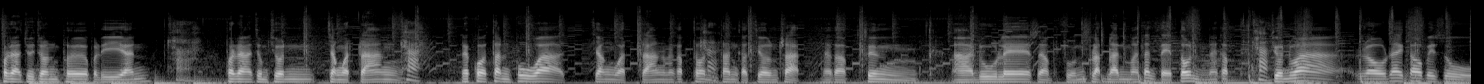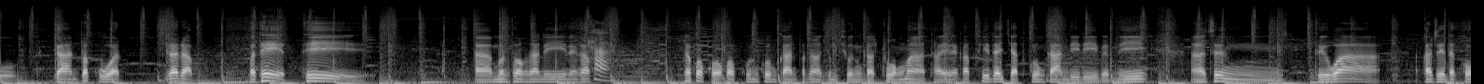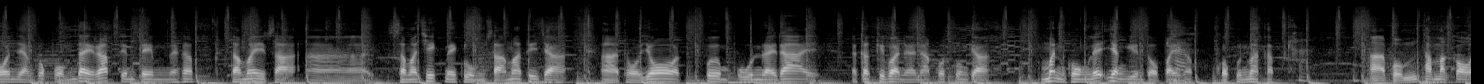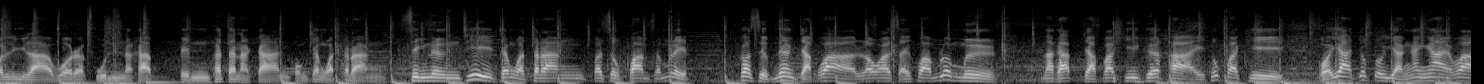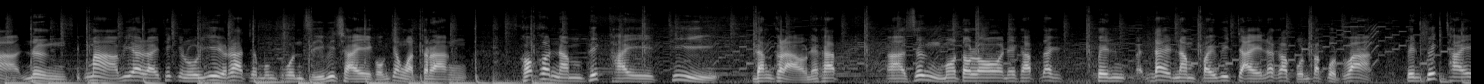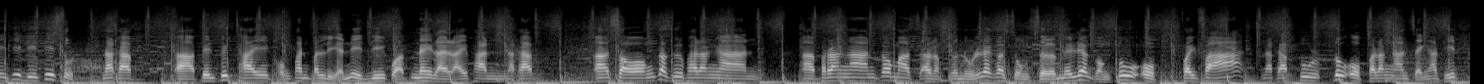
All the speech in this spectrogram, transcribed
พระราชุมชนอำเพอประเหรียญค่ะ พระราชุมชนจังหวัดตรัง ค่ะ แล้วก็ท่านผู้ว่า จังหวัดตรังนะครับท่านค่ะท่านกัจจรศักดิ์นะครับ ซึ่งอ่าดูแลสนับสนุนผลักดันมาตั้งแต่ต้นนะครับค่ะจนว่าเราได้เข้าไปสู่การประกวดระดับประเทศที่อ่าเมืองทองธานีนะครับค่ะแล้วก็ขอขอบคุณกรมการพัฒนาชุมชนกระทรวงมหาดไทยนะครับ ที่ได้จัดโครงการดีๆ แบบนี้อ่าซึ่งถือว่าเกษตรกรอย่างพวกผมได้รับเต็มๆนะครับทำให้สาอ่าสมาชิกในกลุ่มสามารถที่จะอ่า ต่อยอดเพิ่มพูนรายได้แล้วก็คิดว่าในอนาคตคงจะมั่นคงและยั่งยืนต่อไปครับ ขอบคุณมากครับค่ะอ่าผมธรรมกรลีลาวรกุลนะครับ เป็นพัฒนาการของจังหวัดตรัง สิ่งหนึ่งที่จังหวัดตรังประสบความสำเร็จ ก็สืบเนื่องจากว่าเราอาศัยความร่วมมือนะครับ จากภาคีเครือข่ายทุกภาคีขออนุญาตยกตัวอย่างง่าย ๆ ว่า 1. มหาวิทยาลัยเทคโนโลยีราชมงคลศรีวิชัยของจังหวัดตรัง เขาก็นำพริกไทยที่ดังกล่าวนะครับซึ่งมอตรนะครับได้เป็นได้นำไปวิจัยแล้วก็ผลปรากฏว่าเป็นพริกไทยที่ดีที่สุดนะครับเป็นพริกไทยของพันธุ์ปะเหลียนนี่ดีกว่าในหลาย ๆ พันธุ์นะครับอสองก็คือพลังงานพลังงานก็มาสนับสนุนและก็ส่งเสริมในเรื่องของตู้อบไฟฟ้านะครับตู้ตู้อบพลังงานแสงอาทิตย์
